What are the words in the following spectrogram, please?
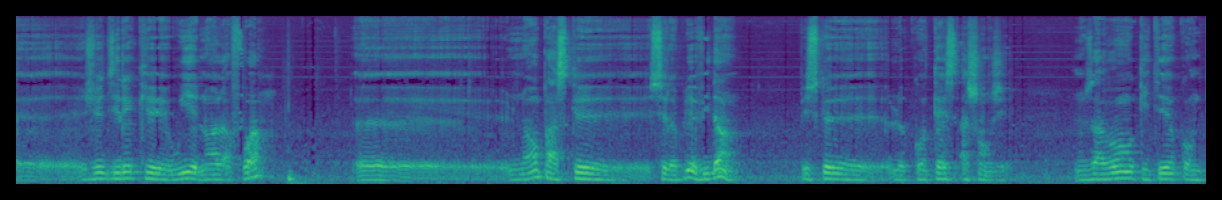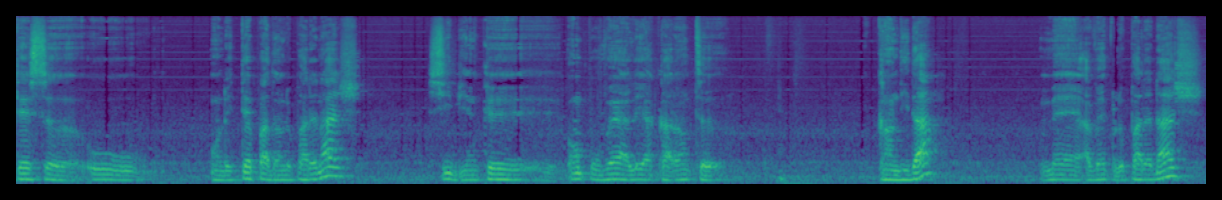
Euh, je dirais que oui et non à la fois. Euh, non, parce que c'est le plus évident, puisque le contexte a changé. Nous avons quitté un contexte où on n'était pas dans le parrainage, si bien que on pouvait aller à 40 candidats, mais avec le parrainage,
